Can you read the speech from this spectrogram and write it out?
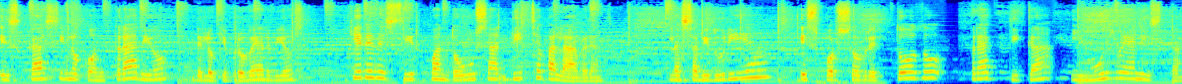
es casi lo contrario de lo que Proverbios quiere decir cuando usa dicha palabra. La sabiduría es por sobre todo práctica y muy realista.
